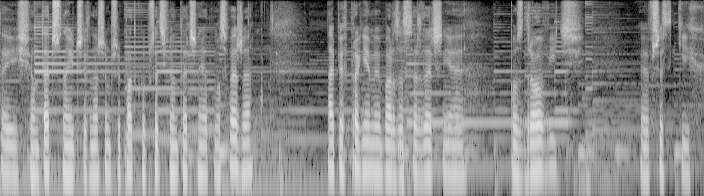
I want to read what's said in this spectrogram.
tej świątecznej, czy w naszym przypadku przedświątecznej atmosferze, najpierw pragniemy bardzo serdecznie pozdrowić e, wszystkich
